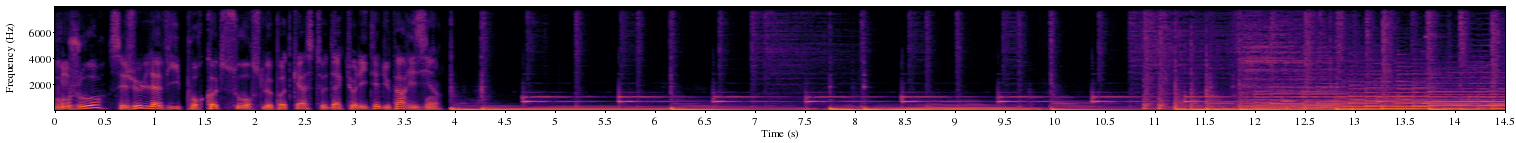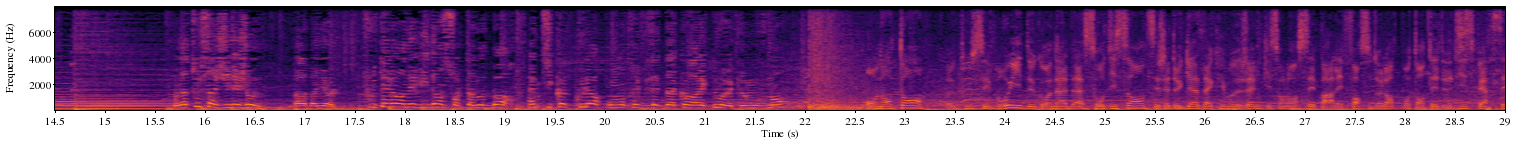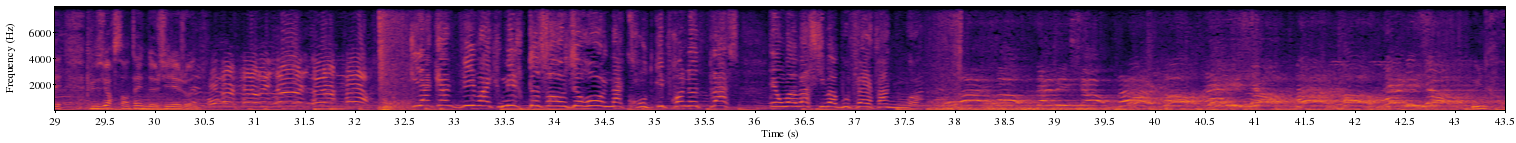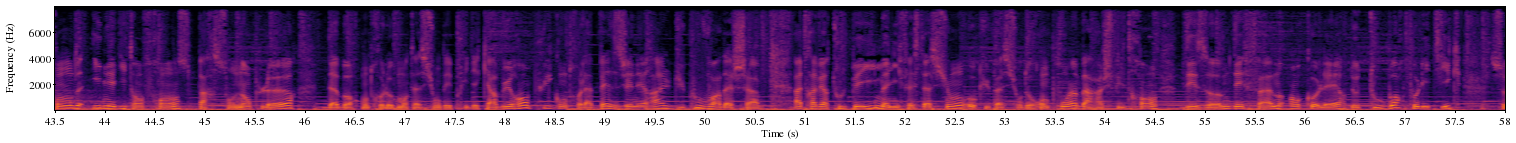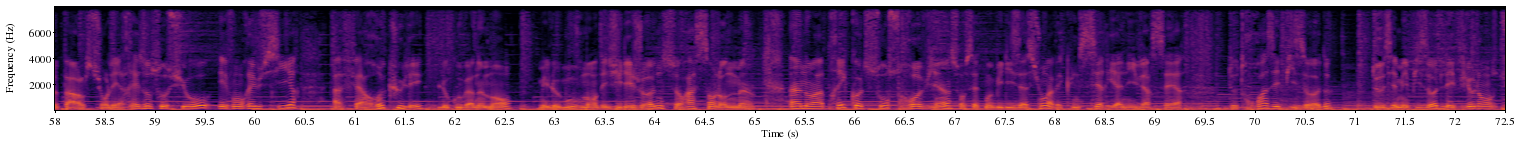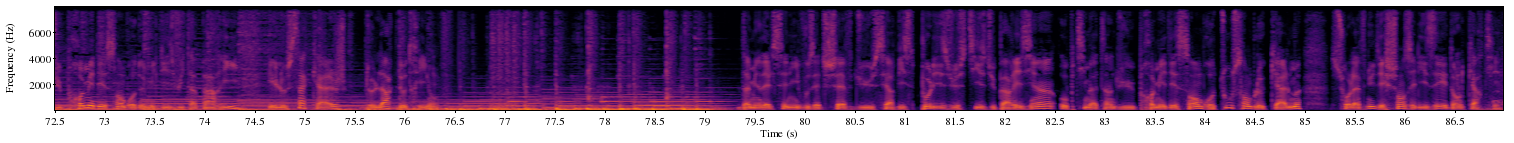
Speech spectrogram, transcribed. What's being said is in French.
Bonjour, c'est Jules Lavie pour Code Source, le podcast d'actualité du Parisien. On a tous un gilet jaune dans la bagnole. Foutez-le en évidence sur le tableau de bord. Un petit code couleur pour montrer que vous êtes d'accord avec nous avec le mouvement. On entend euh, tous ces bruits de grenades assourdissantes, ces jets de gaz lacrymogènes qui sont lancés par les forces de l'ordre pour tenter de disperser plusieurs centaines de gilets jaunes. Il a qu'à vivre avec 1200 euros, Macron. Il prend notre place et on va voir ce qu'il va bouffer à la fin du mois. Une fronde inédite en France par son ampleur, d'abord contre l'augmentation des prix des carburants, puis contre la baisse générale du pouvoir d'achat. À travers tout le pays, manifestations, occupations de ronds-points, barrages filtrants, des hommes, des femmes en colère de tous bords politiques se parlent sur les réseaux sociaux et vont réussir à faire reculer le gouvernement. Mais le mouvement des Gilets jaunes sera sans lendemain. Un an après, Code Source revient sur cette mobilisation avec une série anniversaire de trois épisodes. Deuxième épisode, les violences du 1er décembre 2018 à Paris et le saccage de l'Arc de Triomphe. Damien Delceni, vous êtes chef du service police-justice du Parisien. Au petit matin du 1er décembre, tout semble calme sur l'avenue des Champs-Élysées et dans le quartier.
